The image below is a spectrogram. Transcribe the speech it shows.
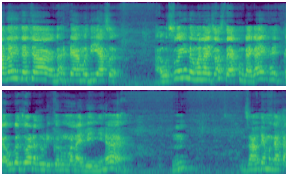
आलंय त्याच्या घरट्यामध्ये असं. अहो सोयीनं म्हणायचं असतं आपण काय गायक आहेत का? उगं जोडाजोडी करून म्हणायले मी हं? जाऊ द्या मग आता.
